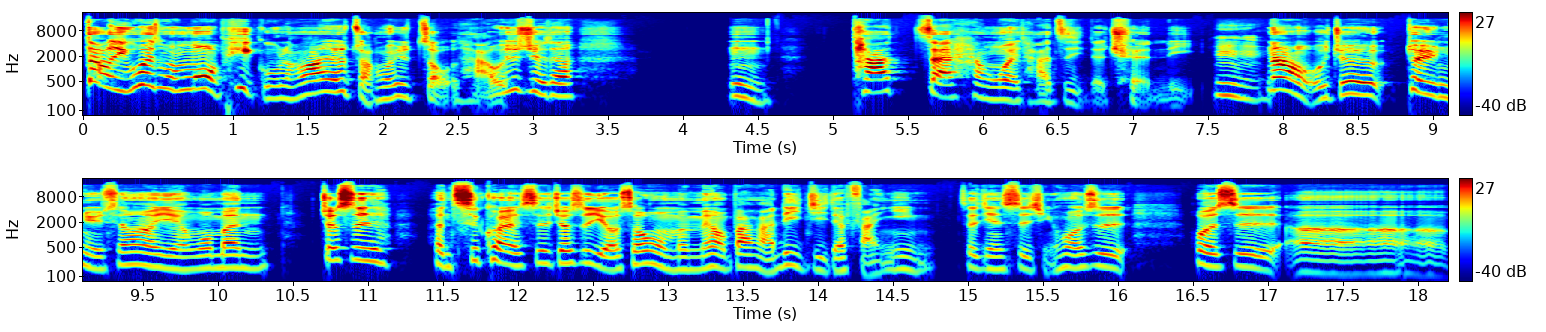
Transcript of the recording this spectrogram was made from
到底为什么摸我屁股？”然后他就转过去揍他。我就觉得，嗯。他在捍卫他自己的权利，嗯，那我觉得对于女生而言，我们就是很吃亏的是，就是有时候我们没有办法立即的反应这件事情，或者是，或者是呃。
